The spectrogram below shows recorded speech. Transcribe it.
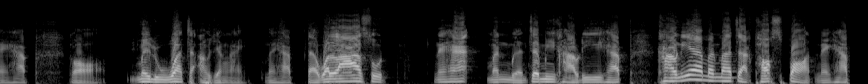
นะครับ ก็ไม่รู้ว่าจะเอายังไงนะครับ แต่ว่าล่าสุดนะฮะมันเหมือนจะมีข่าวดีครับ ข่าวนี้มันมาจาก Talk Sport นะครับ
